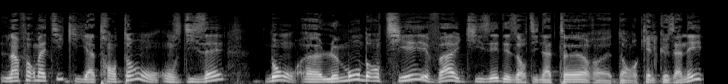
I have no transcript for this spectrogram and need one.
L'informatique, il y a 30 ans, on, se disait bon, le monde entier va utiliser des ordinateurs dans quelques années.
